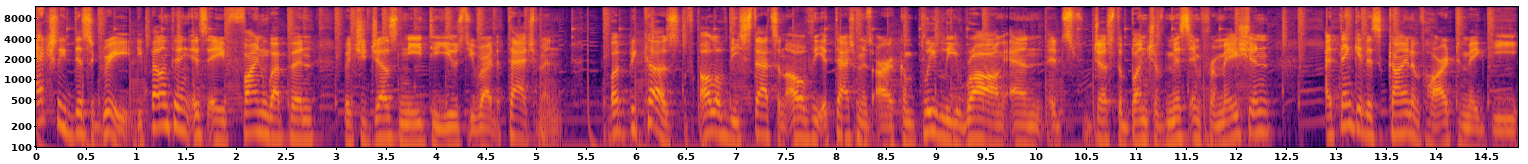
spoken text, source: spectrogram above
actually disagree. The Pelington is a fine weapon, but you just need to use the right attachment. But because all of the stats and all of the attachments are completely wrong and it's just a bunch of misinformation, I think it is kind of hard to make the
